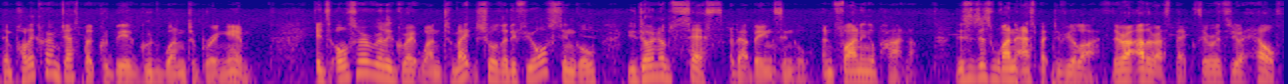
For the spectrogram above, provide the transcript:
then polychrome jasper could be a good one to bring in. It's also a really great one to make sure that if you're single, you don't obsess about being single and finding a partner. This is just one aspect of your life. There are other aspects. There is your health,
